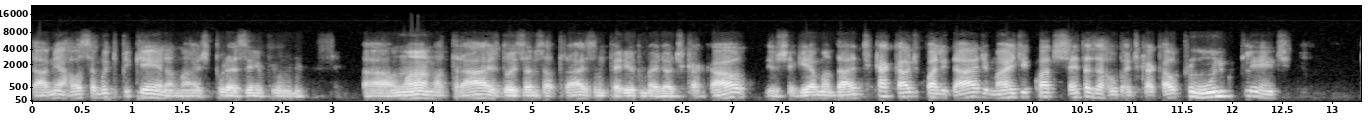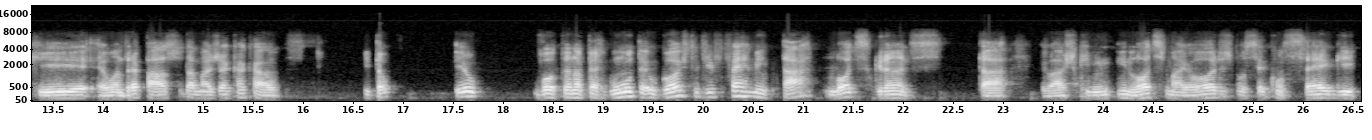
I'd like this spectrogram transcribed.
Tá? Minha roça é muito pequena, mas, por exemplo, há um ano atrás, dois anos atrás, num período melhor de cacau, eu cheguei a mandar de cacau de qualidade mais de 400 arrobas de cacau para um único cliente, que é o André Passo, da Magia Cacau. Então, eu, voltando à pergunta, eu gosto de fermentar lotes grandes, tá? Eu acho que em, em lotes maiores você consegue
